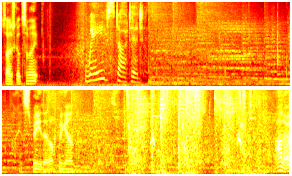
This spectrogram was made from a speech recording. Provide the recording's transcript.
Sounds good to me. Wave started. Fucking speed it up again. I know.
